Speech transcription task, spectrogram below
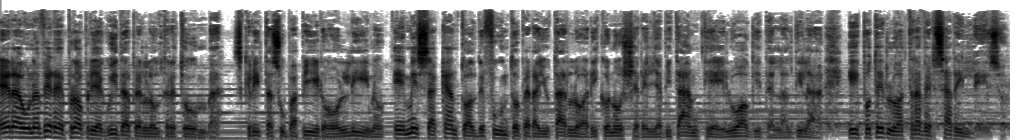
Era una vera e propria guida per l'oltretomba, scritta su papiro o lino e messa accanto al defunto per aiutarlo a riconoscere gli abitanti e i luoghi dell'aldilà e poterlo attraversare illeso.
